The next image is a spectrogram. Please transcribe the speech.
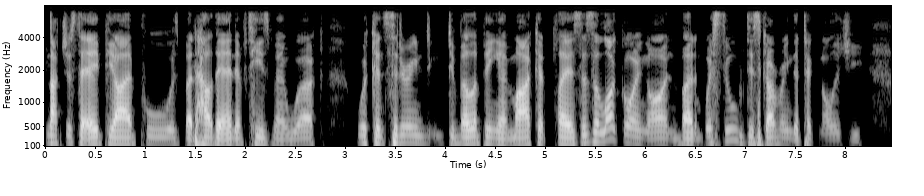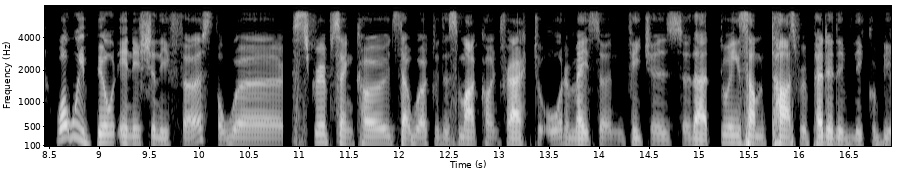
not just the API pools, but how the NFTs may work. We're considering developing a marketplace. There's a lot going on, but we're still discovering the technology. What we built initially first were scripts and codes that worked with a smart contract to automate certain features so that doing some tasks repetitively could be.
